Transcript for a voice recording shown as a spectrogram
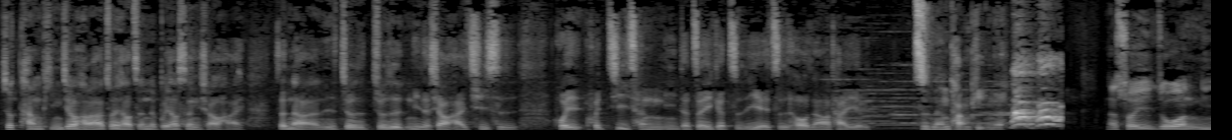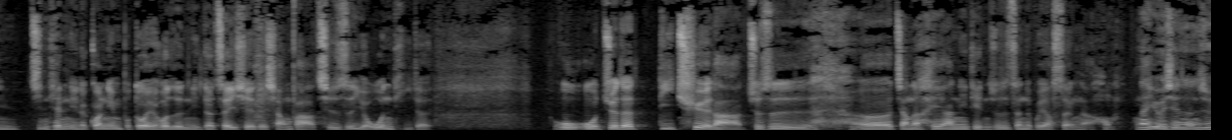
就躺平就好了，最好真的不要生小孩，真的、就是就是你的小孩其实会会继承你的这一个职业之后，然后他也只能躺平了。那所以如果你今天你的观念不对，或者你的这些的想法其实是有问题的。我我觉得的确啦，就是呃讲的黑暗一点，就是真的不要生了哈。那有一些人就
